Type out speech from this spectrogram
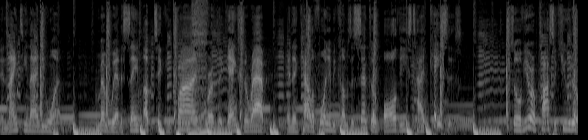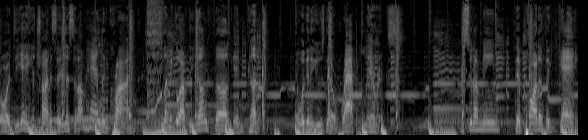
in 1991. Remember, we had the same uptick in crime, birth of gangster rap, and then California becomes the center of all these type cases. So if you're a prosecutor or a DA, you're trying to say, listen, I'm handling crime. Let me go after Young Thug and Gunna. And we're going to use their rap lyrics. You see what I mean? They're part of a gang,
